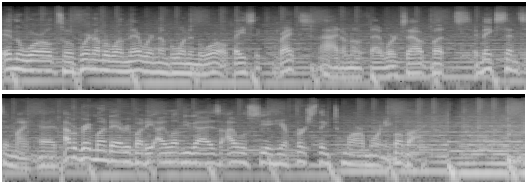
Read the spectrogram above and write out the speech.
in the world. So if we're number one there, we're number one in the world, basically, right? I don't know if that works out, but it makes sense in my head. Have a great Monday, everybody. I love you guys. I will see you here first thing tomorrow morning. Bye bye.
